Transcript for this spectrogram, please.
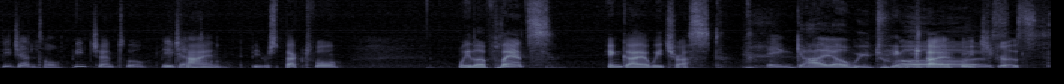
Be gentle. Be gentle, be, Be gentle. kind, be respectful. We love plants. In Gaia we trust. In Gaia we trust. In Gaia we trust.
